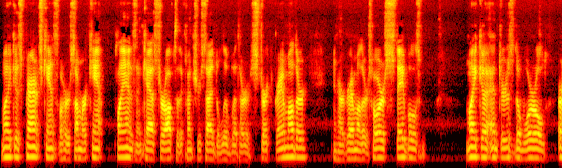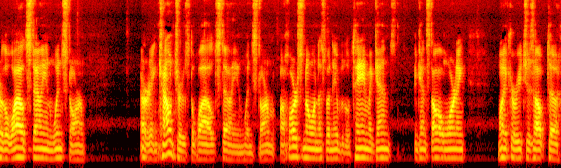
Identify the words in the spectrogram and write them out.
Micah's parents cancel her summer camp plans and cast her off to the countryside to live with her strict grandmother in her grandmother's horse stables. Micah enters the world or the wild stallion Windstorm or encounters the wild stallion Windstorm, a horse no one has been able to tame against against all warning. Micah reaches out to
